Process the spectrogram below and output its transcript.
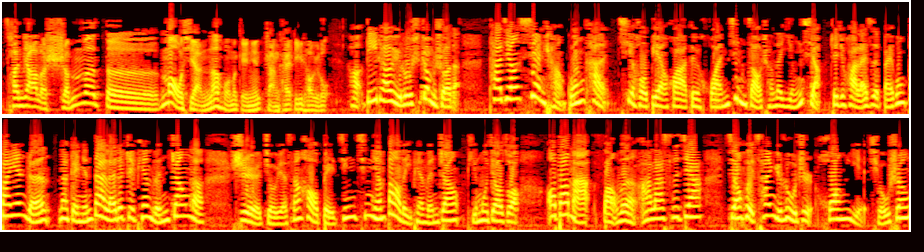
参加了什么的冒险呢？我们给您展开第一条语录。好，第一条语录是这么说的：他将现场观看气候变化对环境造成的影响。这句话来自白宫发言人。那给您带来的这篇文章呢，是九月三号《北京青年报》的一篇文章，题目叫做《奥巴马访问阿拉斯加，将会参与录制《荒野求生》》。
